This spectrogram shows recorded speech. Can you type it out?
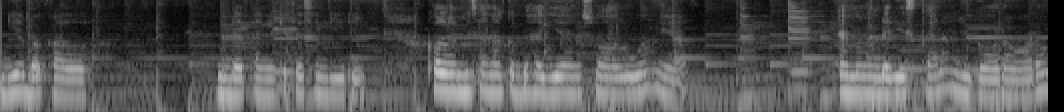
dia bakal mendatangi kita sendiri. Kalau misalnya kebahagiaan soal uang ya emang dari sekarang juga orang-orang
